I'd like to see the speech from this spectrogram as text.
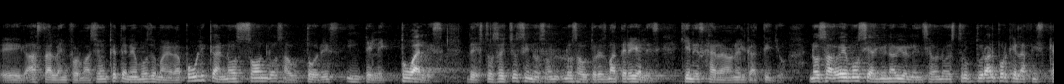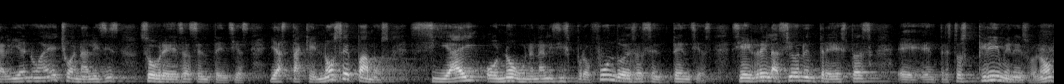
eh, hasta la información que tenemos de manera pública, no son los autores intelectuales de estos hechos, sino son los autores materiales quienes generaron el gatillo. No sabemos si hay una violencia o no estructural porque la Fiscalía no ha hecho análisis sobre esas sentencias y hasta que no sepamos si hay o no un análisis profundo de esas sentencias, si hay relación entre, estas, eh, entre estos crímenes o no,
